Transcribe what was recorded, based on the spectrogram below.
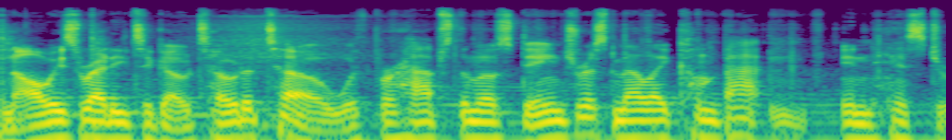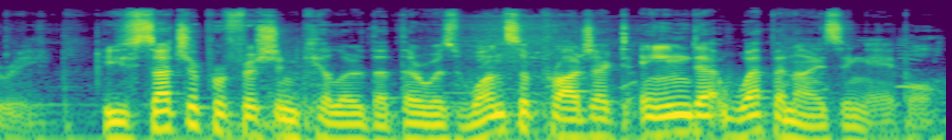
And always ready to go toe to toe with perhaps the most dangerous melee combatant in history. He's such a proficient killer that there was once a project aimed at weaponizing Abel,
